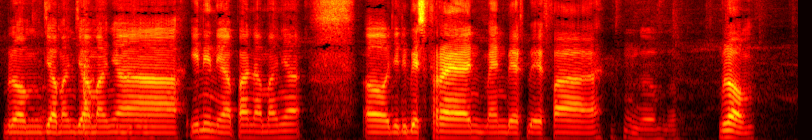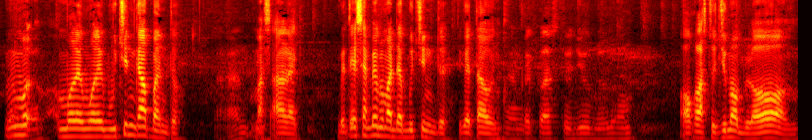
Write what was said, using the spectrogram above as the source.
Belum zaman-zamannya ini nih apa namanya? eh, jadi best friend, main BF-BF-an. enggak enggak Belum. Mu- Mulai-mulai bucin kapan tuh? Mas Alek. Berarti SMP belum ada bucin tuh, 3 tahun. sampai kelas 7 belum Oh, kelas 7 mah belum.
